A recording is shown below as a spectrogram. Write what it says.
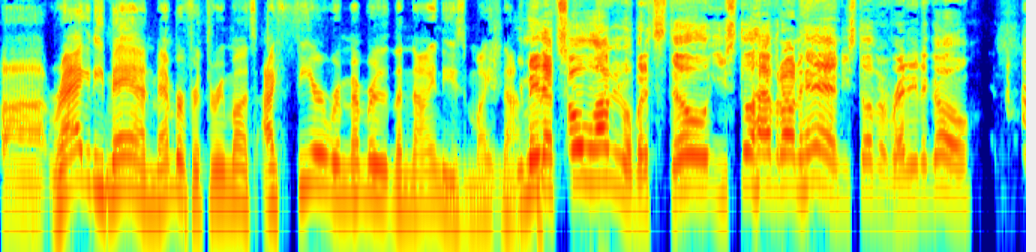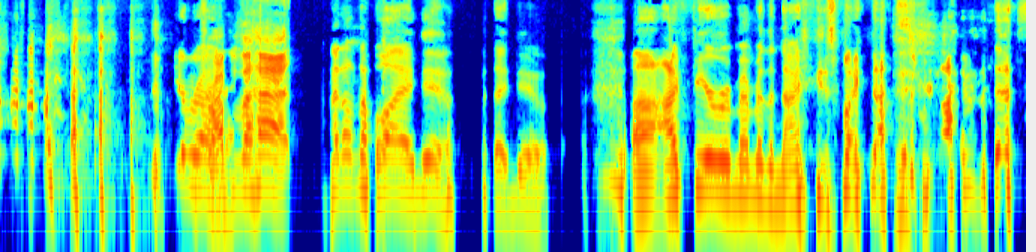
Uh, Raggedy Man, member for three months. I fear remember the 90s might not. you made that so long ago, but it's still you still have it on hand. You still have it ready to go. You're right. Drop of a hat. I don't know why I do, but I do. Uh, I fear remember the 90s might not survive this.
